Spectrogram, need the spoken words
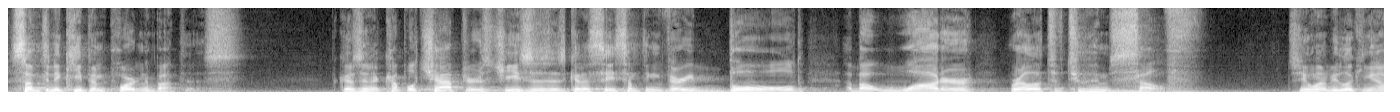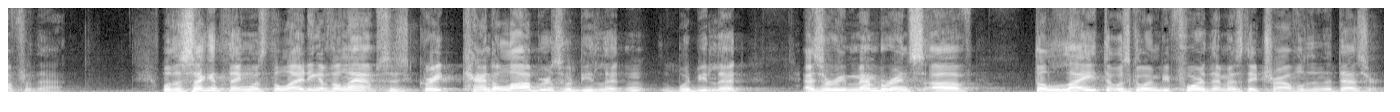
something to keep important about this. Because in a couple chapters, Jesus is going to say something very bold about water relative to himself. So you want to be looking out for that. Well, the second thing was the lighting of the lamps. As great candelabras would be lit, would be lit as a remembrance of the light that was going before them as they traveled in the desert.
